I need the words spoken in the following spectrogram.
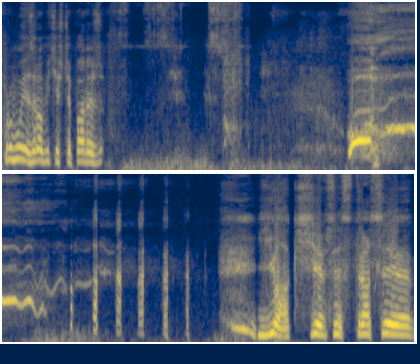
Spróbuję zrobić jeszcze parę. Jak się przestraszyłem!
